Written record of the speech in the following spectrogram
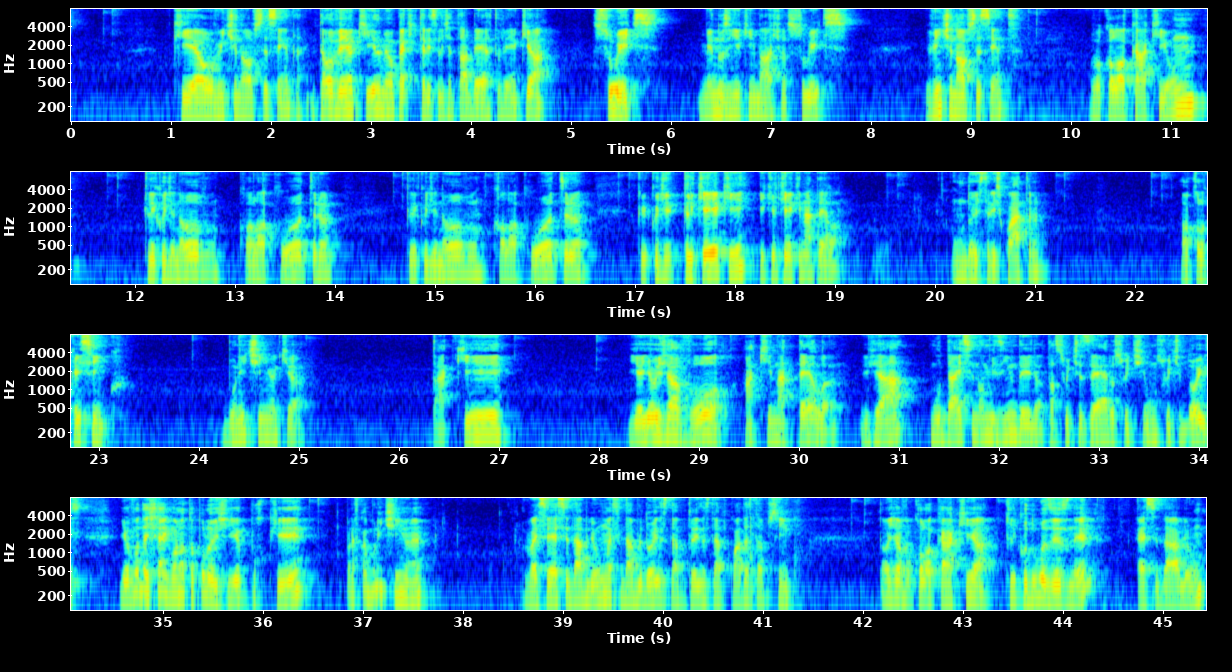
que é o 2960. Então eu venho aqui no meu pack 3, ele já está aberto, venho aqui, ó, switches, menuzinho aqui embaixo, ó, switches. 2960. Vou colocar aqui um, clico de novo, coloco outro, clico de novo, coloco outro, clico de, cliquei aqui e cliquei aqui na tela. 1, 2, 3, 4. Ó, coloquei 5. Bonitinho aqui, ó. Tá aqui. E aí eu já vou aqui na tela já mudar esse nomezinho dele, ó. Tá switch 0, switch 1, switch 2. E eu vou deixar igual na topologia porque para ficar bonitinho, né? Vai ser SW1, SW2, SW3, SW4, SW5. Então eu já vou colocar aqui, ó. Clico duas vezes nele. SW1,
